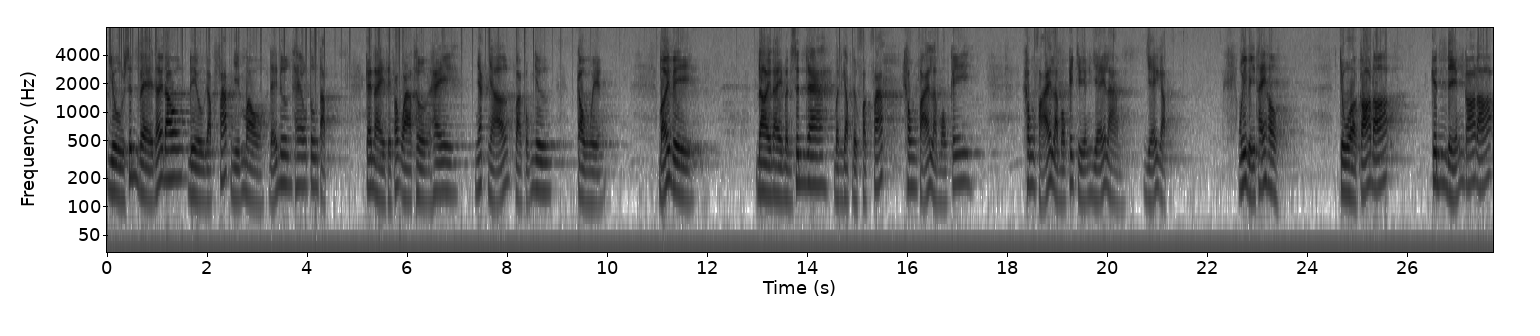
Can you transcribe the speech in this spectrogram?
dù sinh về nơi đâu, đều gặp pháp nhiệm màu để nương theo tu tập. Cái này thì pháp hòa thường hay nhắc nhở và cũng như cầu nguyện. Bởi vì đời này mình sinh ra, mình gặp được phật pháp không phải là một cái, không phải là một cái chuyện dễ làm, dễ gặp. Quý vị thấy không? Chùa có đó, kinh điển có đó,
